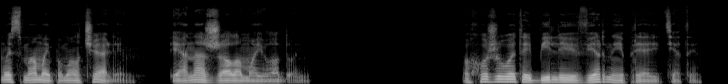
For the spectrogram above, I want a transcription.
Мы с мамой помолчали, и она сжала мою ладонь. Похоже, у этой Билли верные приоритеты.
